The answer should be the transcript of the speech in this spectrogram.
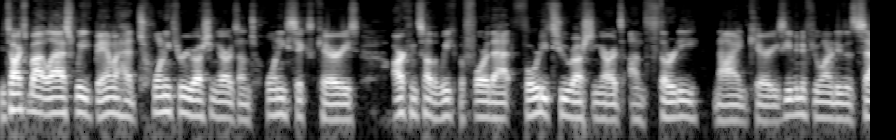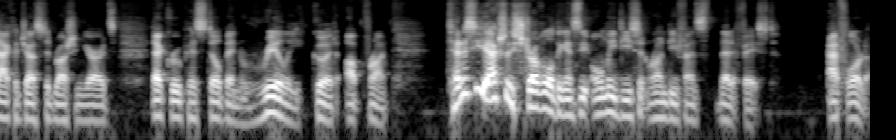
You talked about last week. Bama had 23 rushing yards on 26 carries. Arkansas the week before that, 42 rushing yards on 39 carries. Even if you want to do the sack adjusted rushing yards, that group has still been really good up front. Tennessee actually struggled against the only decent run defense that it faced at Florida.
